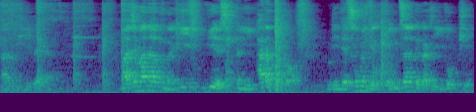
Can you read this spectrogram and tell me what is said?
나도 200. 마지막 남은 건 이 위에 수평 이 바닥부터 우리 이제 소변기 싸는 데까지 이 높이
